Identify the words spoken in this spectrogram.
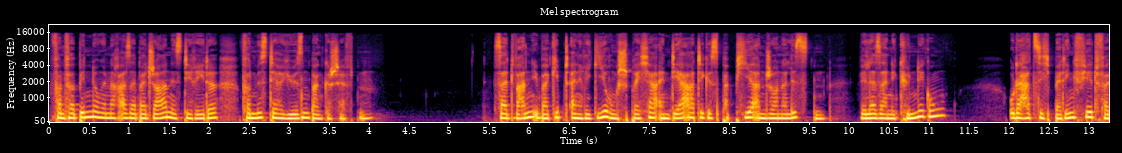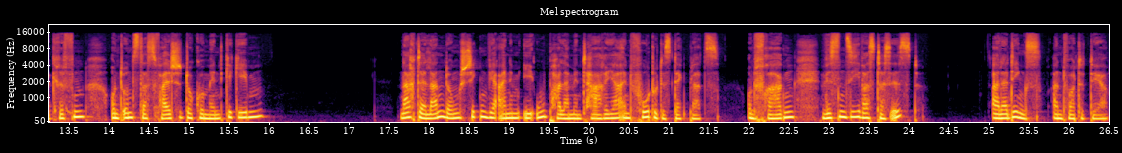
Von Verbindungen nach Aserbaidschan ist die Rede, von mysteriösen Bankgeschäften. Seit wann übergibt ein Regierungssprecher ein derartiges Papier an Journalisten? Will er seine Kündigung? Oder hat sich Bedingfield vergriffen und uns das falsche Dokument gegeben? Nach der Landung schicken wir einem EU-Parlamentarier ein Foto des Deckblatts und fragen, wissen Sie, was das ist? Allerdings, antwortet der.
